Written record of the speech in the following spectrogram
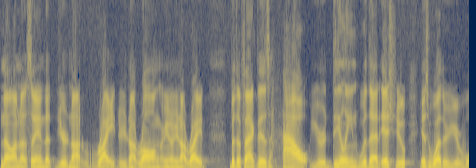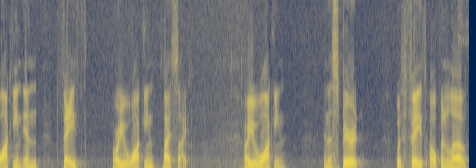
No, I'm not saying that you're not right or you're not wrong or you know you're not right. But the fact is, how you're dealing with that issue is whether you're walking in faith or you're walking by sight. Are you walking in the Spirit with faith, hope, and love?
